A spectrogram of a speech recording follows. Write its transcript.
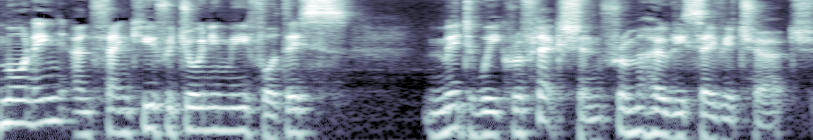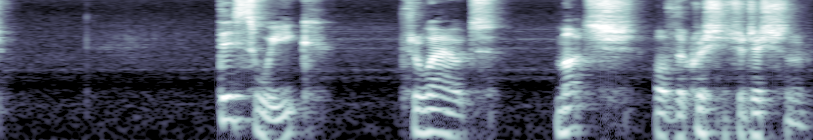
morning, and thank you for joining me for this midweek reflection from Holy Saviour Church. This week, throughout much of the Christian tradition,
